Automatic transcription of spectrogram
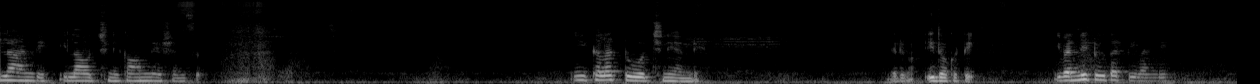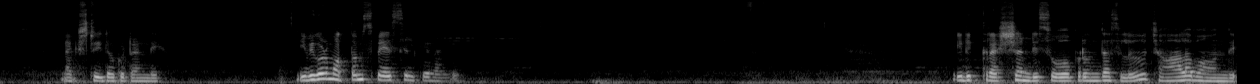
ఇలా అండి ఇలా వచ్చినాయి కాంబినేషన్స్ ఈ కలర్ టూ వచ్చినాయి అండి ఇదిగో ఇదొకటి. ఇవన్నీ టూ థర్టీ ఇవ్వండి నెక్స్ట్ ఇదొకటి అండి ఇవి కూడా మొత్తం స్పేస్ సిల్కేనండి ఇది క్రష్ అండి సూపర్ ఉంది అసలు చాలా బాగుంది.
